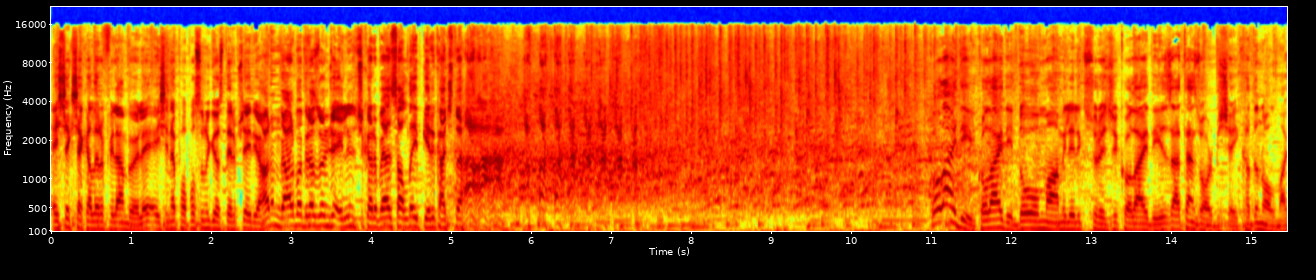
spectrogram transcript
Eşek şakaları falan böyle. Eşine poposunu gösterip şey diyor. Hanım galiba biraz önce elini çıkarıp el sallayıp geri kaçtı. kolay değil, kolay değil. Doğum, hamilelik süreci kolay değil. Zaten zor bir şey. Kadın olmak.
